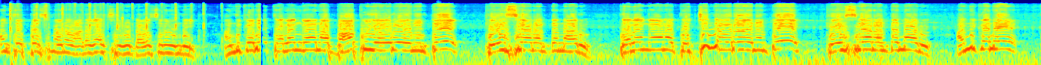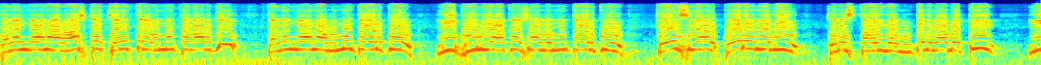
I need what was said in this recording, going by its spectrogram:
అని చెప్పేసి మనం అడగాల్సినటువంటి అవసరం ఉంది. అందుకనే తెలంగాణ బాపు ఎవరు అనంటే కేసీఆర్ అంటున్నారు. తెలంగాణ తెచ్చింది ఎవరు అనంటే కేసీఆర్ అంటున్నారు. అందుకనే తెలంగాణ రాష్ట్ర చరిత్ర ఉన్నంత వరకు తెలంగాణ ఉన్నంత వరకు ఈ భూమి ఆకాశాలు ఉన్నంత వరకు కేసీఆర్ పేరు అనేది చిరస్థాయిగా ఉంటుంది కాబట్టి ఈ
